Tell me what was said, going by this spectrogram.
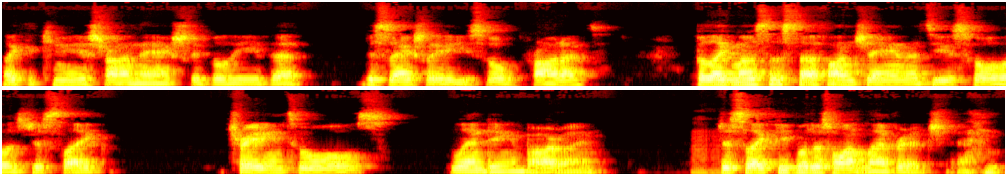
like the community is strong. They actually believe that this is actually a useful product. But like most of the stuff on chain that's useful is just like trading tools, lending and borrowing. Mm-hmm. Just like people just want leverage and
